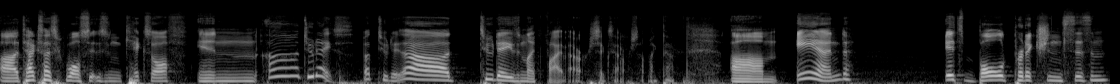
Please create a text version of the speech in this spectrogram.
Uh, Texas high school football season kicks off in uh, two days, about two days, uh, two days and like five hours, six hours, something like that. Um, and it's bold prediction season.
